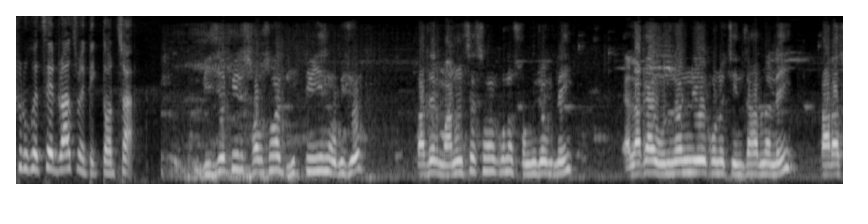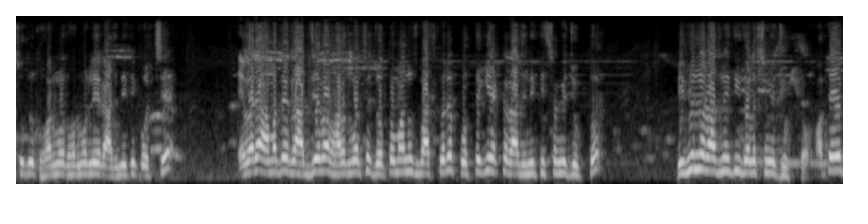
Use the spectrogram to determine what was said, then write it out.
শুরু হয়েছে রাজনৈতিক চর্চা। বিজেপির সবসময় ভিত্তিহীন অভিযোগ। তাদের মানুষের সঙ্গে কোনো সংযোগ নেই, এলাকায় উন্নয়ন নিয়ে কোনো চিন্তাভাবনা নেই, তারা শুধু ধর্ম ধর্ম নিয়ে রাজনীতি করছে। এবারে আমাদের রাজ্যে বা ভারতবর্ষে যত মানুষ বাস করে, প্রত্যেকেই একটা রাজনীতির সঙ্গে যুক্ত, বিভিন্ন রাজনৈতিক দলের সঙ্গে যুক্ত। অতএব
